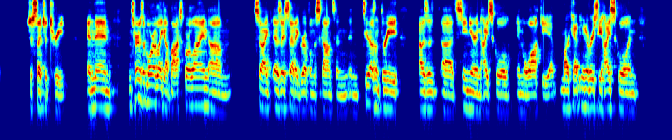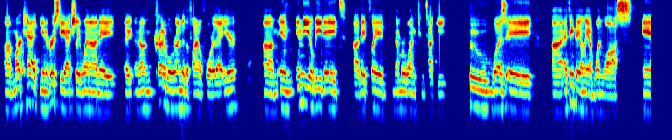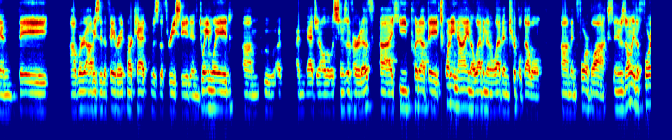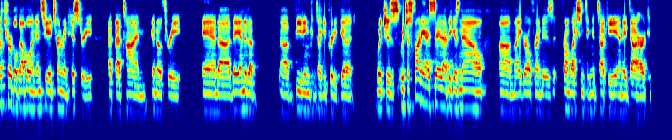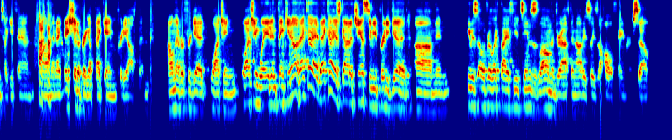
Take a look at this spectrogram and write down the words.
just such a treat. And then in terms of more of like a box score line, um, so I, as I said, I grew up in Wisconsin. In 2003, I was a, senior in high school in Milwaukee at Marquette University High School, and um, Marquette University actually went on a, a, an incredible run to the Final Four that year. Um, in in the Elite Eight, uh, they played number one Kentucky, who was a uh, I think they only had one loss and they uh, were obviously the favorite. Marquette was the three seed, and Dwyane Wade, um, who I, I, imagine all the listeners have heard of, uh, he put up a 29, 11, and 11 triple double um, in four blocks, and it was only the fourth triple double in NCAA tournament history at that time in 03. and uh, they ended up uh, beating Kentucky pretty good, which is which is funny. I say that because now uh, my girlfriend is from Lexington, Kentucky, and a diehard Kentucky fan, um, and I make sure to bring up that game pretty often. I'll never forget watching watching Wade and thinking, oh, that guy that guy has got a chance to be pretty good. Um, and he was overlooked by a few teams as well in the draft, and obviously he's a Hall of Famer. So,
